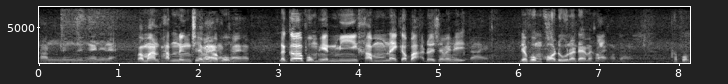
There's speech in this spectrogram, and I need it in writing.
พันหนึ่งหรือไงนี่แหละประมาณพันหนึ่งใช่ไหมครับผม ใช่ครับแล้วก็ผมเห็นมีค้ำในกระบะด้วยใช่ไหมพี่ ได้เดี๋ยวผมขอดูหน่อยได้ไหมครับ ได้ครับได้ครับผม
